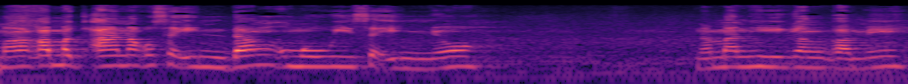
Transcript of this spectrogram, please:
mga kamag-anak ko sa Indang umuwi sa inyo. Namanhigan kami.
